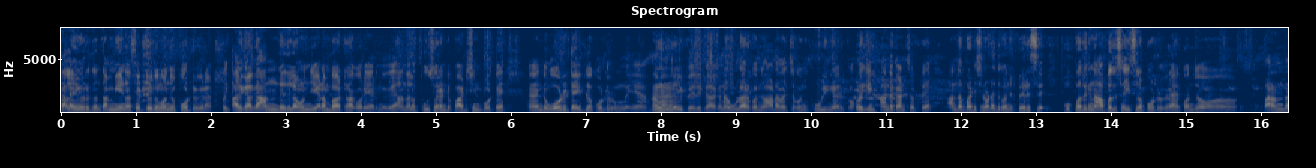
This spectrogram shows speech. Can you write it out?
தலைவருதும் தம்பியை நான் செட்டுதும் கொஞ்சம் போட்டிருக்கிறேன். அதுக்காக அந்த இதில் கொஞ்சம் இடம் பாற்றாக்குறையா இருந்தது. அதனால புதுசாக ரெண்டு பார்ட்டிஷன் போட்டு இந்த ஓடு டைப்பில் போட்டுருங்களேன் ஏன். டைப் எதுக்காகனா உள்ளார கொஞ்சம் அடை வச்சா கொஞ்சம் கூலிங்காக இருக்கும். அந்த கான்செப்ட் அந்த பார்ட்டிஷனோட இது கொஞ்சம் பெருசு. முப்பதுக்கு நாற்பது சைஸில் போட்டிருக்கிறேன். கொஞ்சம் பறந்த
